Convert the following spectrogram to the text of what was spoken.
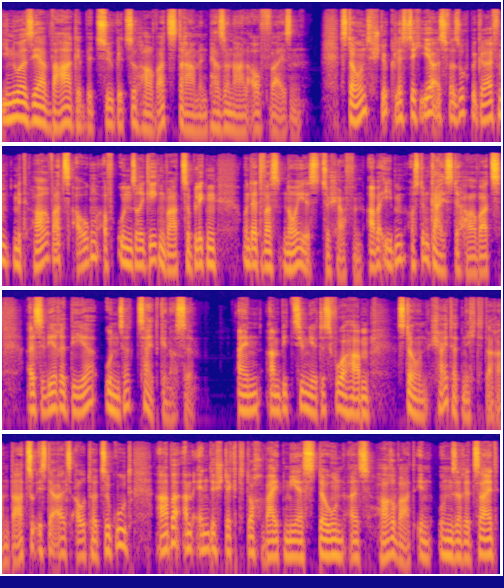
die nur sehr vage Bezüge zu Horvaths Dramenpersonal aufweisen Stones Stück lässt sich eher als Versuch begreifen, mit Horvaths Augen auf unsere Gegenwart zu blicken und etwas Neues zu schaffen, aber eben aus dem Geiste Horvaths, als wäre der unser Zeitgenosse. Ein ambitioniertes Vorhaben, Stone scheitert nicht daran, dazu ist er als Autor zu gut, aber am Ende steckt doch weit mehr Stone als Horvath in unsere Zeit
